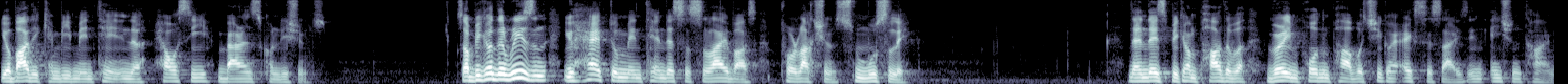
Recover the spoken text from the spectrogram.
your body can be maintained in the healthy, balanced conditions. So because the reason you have to maintain this saliva's production smoothly then this become part of a very important part of Qigong exercise in ancient time.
